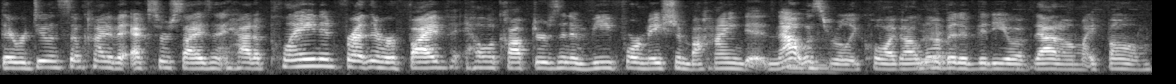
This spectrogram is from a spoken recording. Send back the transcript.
they were doing some kind of an exercise, and it had a plane in front. And there were five helicopters in a V formation behind it, and that was really cool. I got a little Mm. Yeah. bit of video of that on my phone.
